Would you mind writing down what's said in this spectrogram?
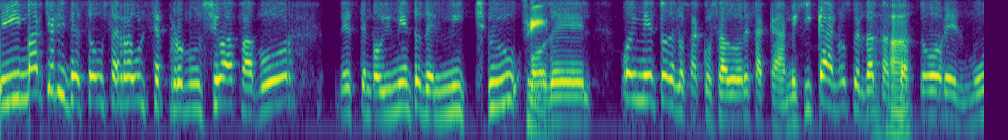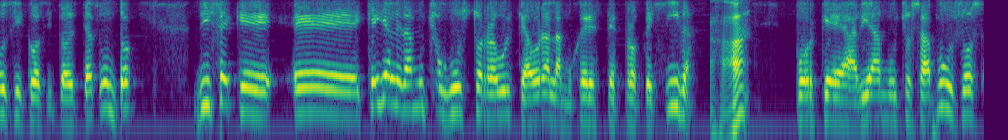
Y Marjorie de Sousa Raúl se pronunció a favor de este movimiento del Me Too Sí. o del movimiento de los acosadores acá mexicanos, ¿verdad? Tanto actores, músicos y todo este asunto. Dice que, eh, que ella le da mucho gusto, Raúl, que ahora la mujer esté protegida. Ajá. porque había muchos abusos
